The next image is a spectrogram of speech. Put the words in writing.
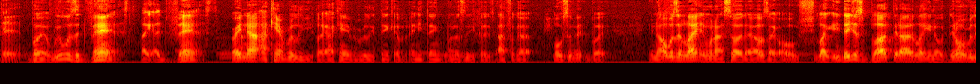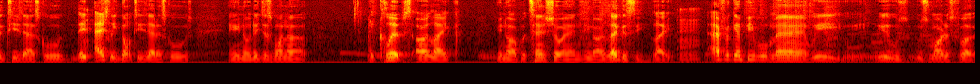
Did. but we was advanced, like advanced. Right now, I can't really like I can't even really think of anything honestly because I forgot most of it. But you know, I was enlightened when I saw that. I was like, oh, sh-. like they just blocked it out. Like you know, they don't really teach that in school. They actually don't teach that in schools, and you know, they just wanna eclipse our like you know our potential and you know our legacy. Like mm. African people, man, we we, we was, we was smart as fuck.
